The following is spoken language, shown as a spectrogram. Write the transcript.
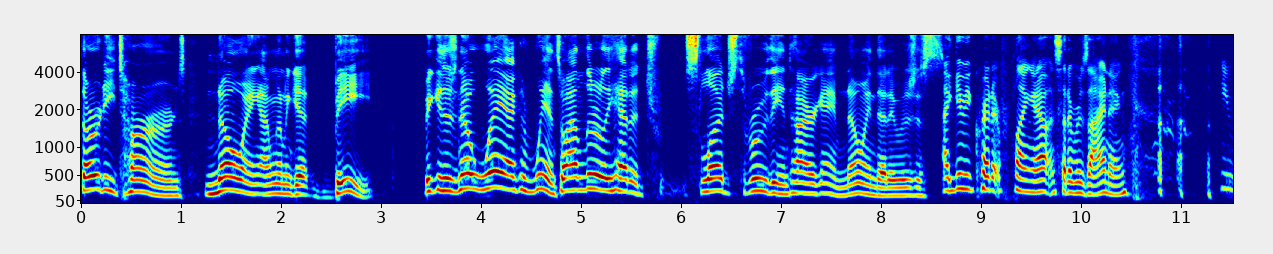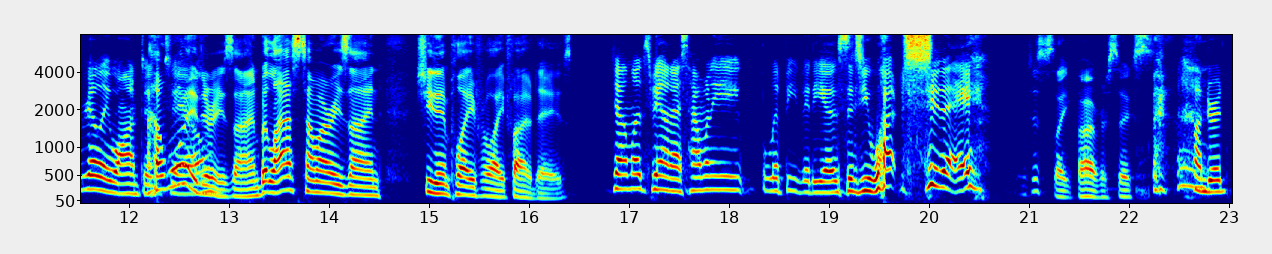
30 turns knowing I'm going to get beat because there's no way I could win. So, I literally had to tr- sludge through the entire game knowing that it was just. I give you credit for playing it out instead of resigning. He really wanted to I to. wanted to resign, but last time I resigned, she didn't play for like five days. John, let's be honest. How many Blippi videos did you watch today? Just like five or six. 100.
